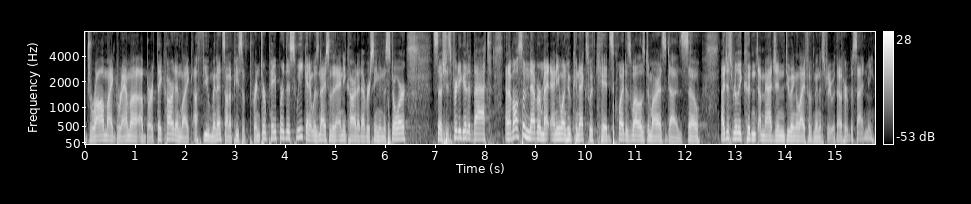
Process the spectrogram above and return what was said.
draw my grandma a birthday card in like a few minutes on a piece of printer paper this week, and it was nicer than any card I'd ever seen in a store. So, she's pretty good at that. And I've also never met anyone who connects with kids quite as well as Damaris does. So, I just really couldn't imagine doing a life of ministry without her beside me.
